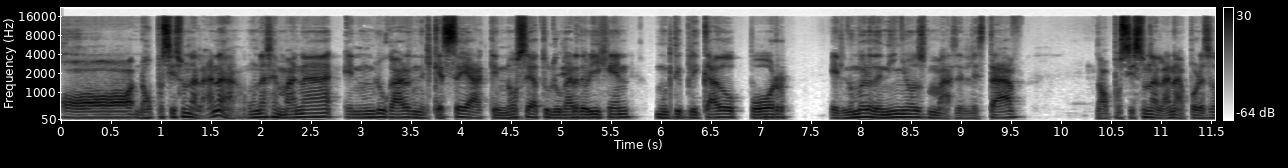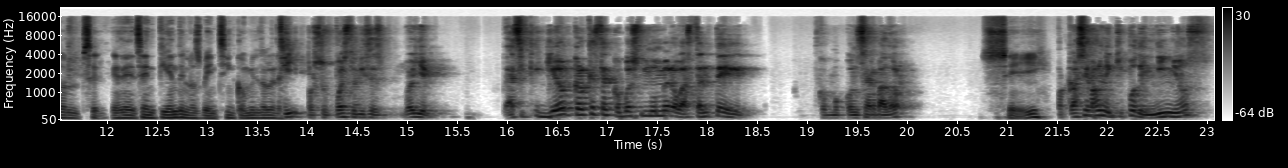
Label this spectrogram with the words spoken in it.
Oh, no, pues sí es una lana. Una semana en un lugar en el que sea, que no sea tu lugar de origen, multiplicado por el número de niños más el staff. No, pues sí es una lana. Por eso se, entienden los 25 mil dólares. Sí, por supuesto. Dices, oye, así que yo creo que este como es un número bastante como conservador. Sí. Porque vas a llevar un equipo de niños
